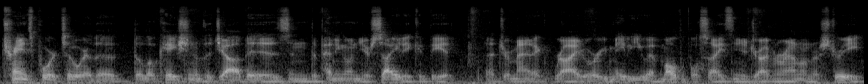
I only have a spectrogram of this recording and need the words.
transport to where the, the location of the job is. And depending on your site, it could be a, a dramatic ride, or maybe you have multiple sites and you're driving around on the street.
